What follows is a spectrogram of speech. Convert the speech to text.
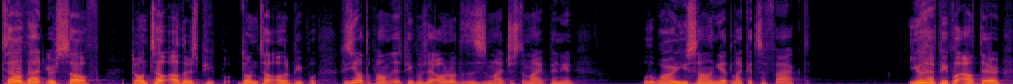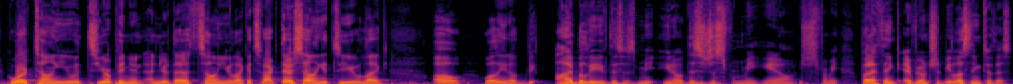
Tell that yourself. Don't tell others people. Don't tell other people because you know what the problem is. People say, "Oh no, this is my just my opinion." Well, why are you selling it like it's a fact? You have people out there who are telling you it's your opinion, and you're there telling you like it's a fact. They're selling it to you like, "Oh, well, you know, I believe this is me. You know, this is just for me. You know, just for me." But I think everyone should be listening to this.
